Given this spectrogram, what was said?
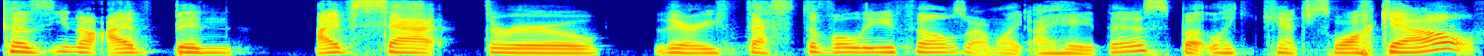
Cause, you know, I've been, I've sat through very festival-y films where I'm like, I hate this, but like you can't just walk out.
